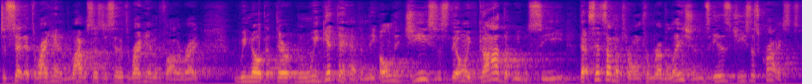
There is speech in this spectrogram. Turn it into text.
to sit at the right hand. The Bible says to sit at the right hand of the Father, right? We know that there, when we get to heaven, the only Jesus, the only God that we will see that sits on the throne from Revelations is Jesus Christ.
